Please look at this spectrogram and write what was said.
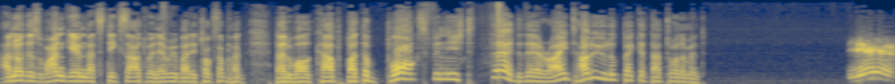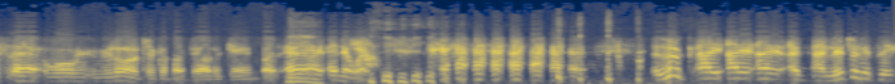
I know there's one game that sticks out when everybody talks about that World Cup, but the Boks finished third there, right? How do you look back at that tournament? Yes, uh, well, we don't want to talk about the other game, but uh, yeah. anyway. Look, I, I, I, I literally think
